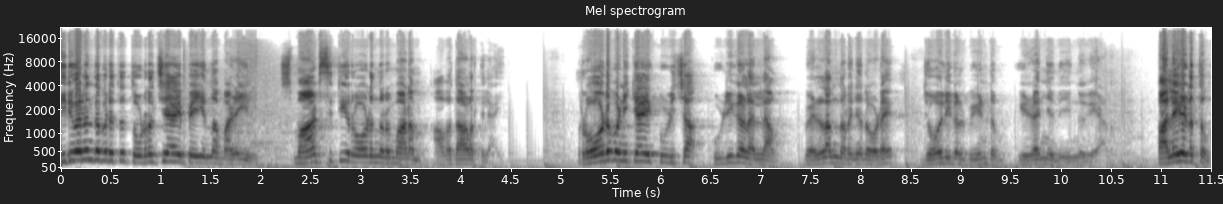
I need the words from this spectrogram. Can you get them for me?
തിരുവനന്തപുരത്ത് തുടർച്ചയായി പെയ്യുന്ന മഴയിൽ സ്മാർട്ട് സിറ്റി റോഡ് നിർമ്മാണം അവതാളത്തിലായി. റോഡ് പണിക്കായി കുഴിച്ച കുഴികളെല്ലാം വെള്ളം നിറഞ്ഞതോടെ ജോലികൾ വീണ്ടും ഇഴഞ്ഞു നീങ്ങുകയാണ്. പലയിടത്തും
